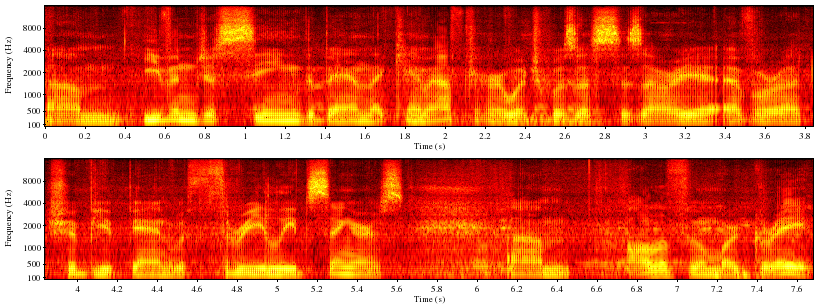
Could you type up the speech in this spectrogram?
um, even just seeing the band that came after her which was a cesaria evora tribute band with three lead singers um, all of whom were great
